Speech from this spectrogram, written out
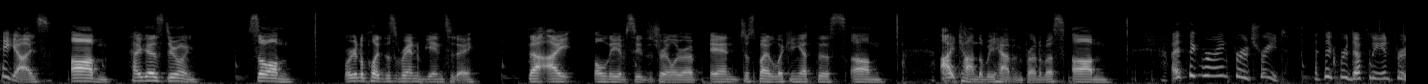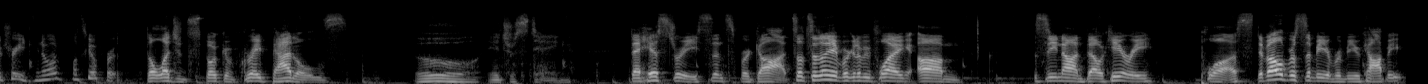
Hey guys, um, how you guys doing? So, um, we're gonna play this random game today that I only have seen the trailer of, and just by looking at this, um, icon that we have in front of us, um, I think we're in for a treat. I think we're definitely in for a treat. You know what? Let's go for it. The legend spoke of great battles. Ooh, interesting. The history since forgot. So today we're gonna be playing, um, Xenon Valkyrie Plus. Developers sent me a review copy,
